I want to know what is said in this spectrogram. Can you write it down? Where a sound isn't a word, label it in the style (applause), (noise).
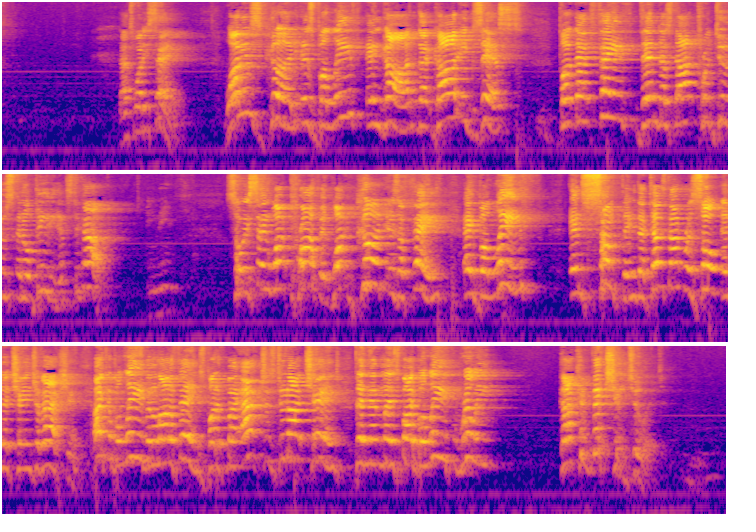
That's what he's saying. What is good is belief in God, that God exists, but that faith then does not produce an obedience to God. So he's saying, what profit, what good is a faith, a belief in something that does not result in a change of action? I can believe in a lot of things, but if my actions do not change, then that is my belief really got conviction to it?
